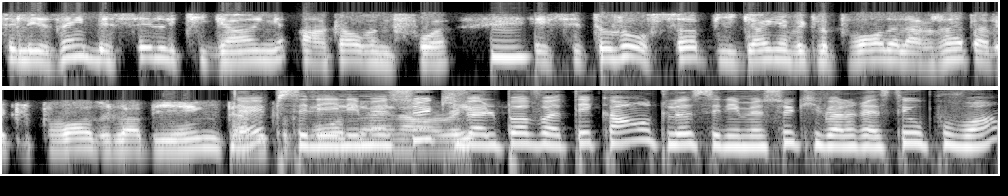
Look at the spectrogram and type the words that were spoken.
c'est les imbéciles qui gagnent encore une fois. Mm. Et c'est toujours ça, puis ils gagnent avec le pouvoir de l'argent, puis avec le pouvoir du lobbying. puis Oui, c'est les, les messieurs qui veulent pas voter contre, là. C'est les messieurs qui veulent rester au pouvoir.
